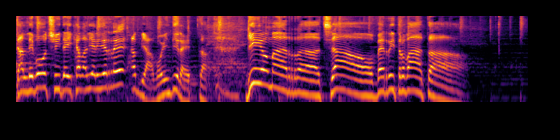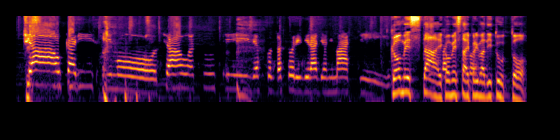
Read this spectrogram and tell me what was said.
dalle voci dei Cavalieri del Re abbiamo in diretta Guiomar, ciao, ben ritrovata. Ci... Ciao carissimo, ciao a tutti gli ascoltatori di Radio Animati. Come stai? Come stai prima di tutto?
